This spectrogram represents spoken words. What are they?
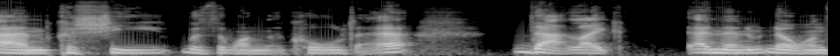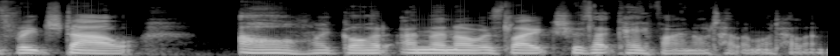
Um because she was the one that called it that like and then no one's reached out. Oh my god. And then i was like she was like okay fine i'll tell him i'll tell him.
